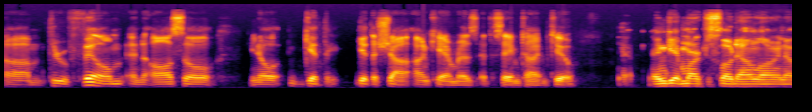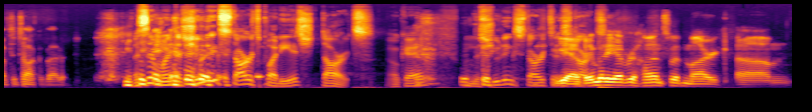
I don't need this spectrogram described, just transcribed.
um, through film and also, you know, get the, get the shot on cameras at the same time too. Yeah, and get Mark to slow down long enough to talk about it. Listen, when the shooting starts, buddy, it starts. Okay, when the shooting starts, it yeah, starts. if anybody ever hunts with Mark, um,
